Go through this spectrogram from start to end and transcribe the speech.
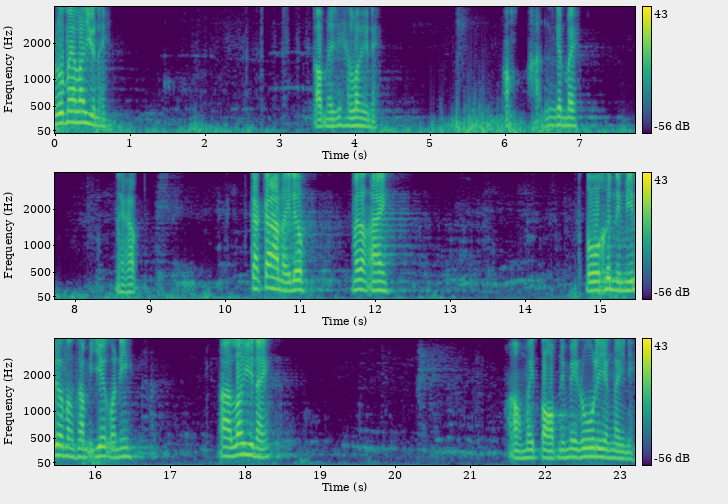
รู้ไหมอัลลอฮ์อยู่ไหน ตอบหน่อยสิอัลลอฮ์อยู่ไหนอ๋อหันกันไปนะครับกล้าๆหน่อยเร็ว ไม่ต้องอาย โตขึ้นนี่มีเรื่องต้องทำอีกเยอะกว่านี้อ่าเราอยู่ไหนอ้าวไม่ตอบนี่ไม่รู้เลยยังไงนี่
